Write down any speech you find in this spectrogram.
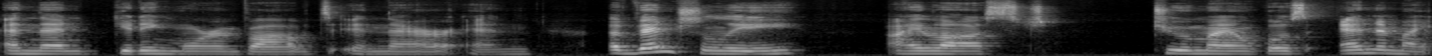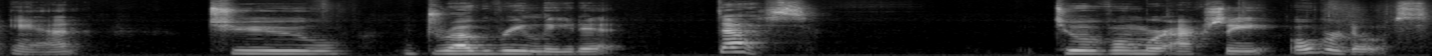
and then getting more involved in there and eventually i lost two of my uncles and my aunt to drug related deaths. Two of them were actually overdose.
